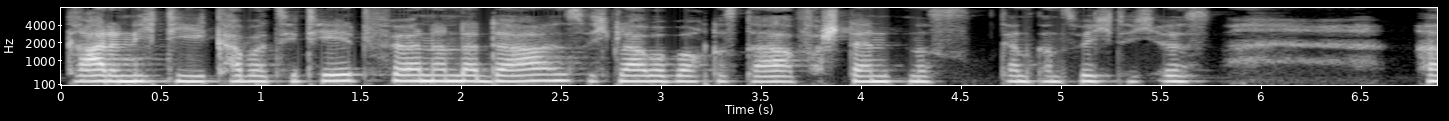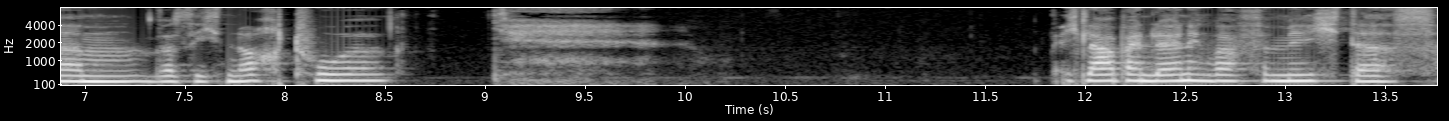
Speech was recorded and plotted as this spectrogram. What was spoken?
gerade nicht die Kapazität füreinander da ist. Ich glaube aber auch, dass da Verständnis ganz, ganz wichtig ist. Ähm, was ich noch tue. Ich glaube, ein Learning war für mich, dass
